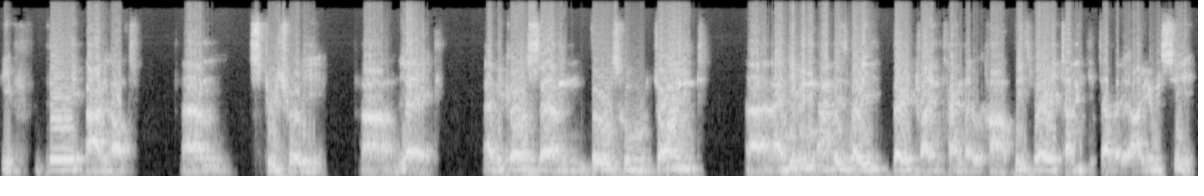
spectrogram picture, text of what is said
if they are not um, spiritually uh, led. Uh, because um, those who joined uh, and even at this very, very trying time that we have, this very challenging time that we have, you will see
